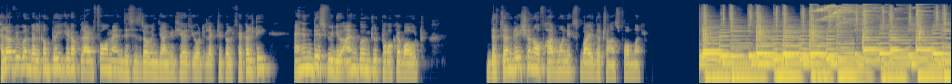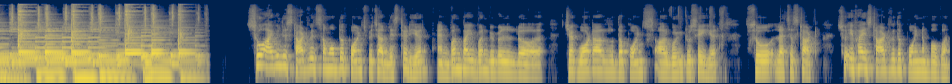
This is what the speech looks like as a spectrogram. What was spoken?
Hello everyone, welcome to Ekeeda platform and this is Ravindra Jangid here, your electrical faculty. And in this video, I'm going to talk about the generation of harmonics by the transformer. So I will start with some of the points which are listed here and one by one we will uh, check what are the points are going to say here. So let's start. So if I start with the point number one,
